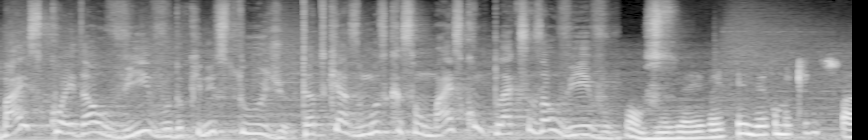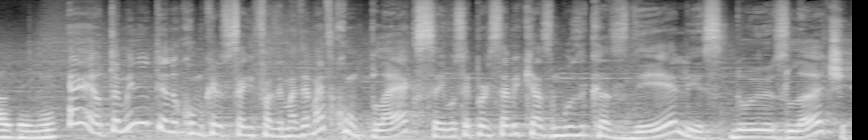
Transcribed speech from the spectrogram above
mais coisa ao vivo do que no estúdio. Tanto que as músicas são mais complexas ao vivo. Bom, mas aí vai entender como é que eles fazem, né? É, eu também não entendo como que eles conseguem fazer, mas é mais complexa e você percebe que as músicas deles, do Will Slut,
